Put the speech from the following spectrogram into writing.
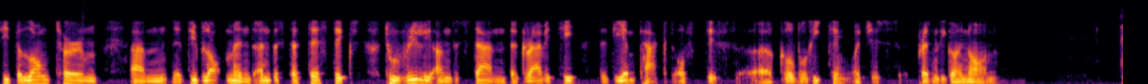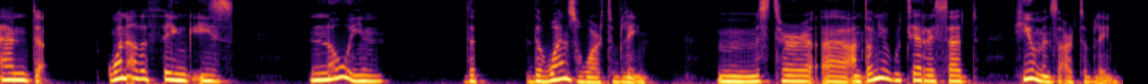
see the long-term um, development and the statistics to really understand the gravity, the, the impact of this uh, global heating, which is presently going on. And one other thing is knowing the the ones who are to blame. Mr. Uh, Antonio Gutierrez said humans are to blame,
